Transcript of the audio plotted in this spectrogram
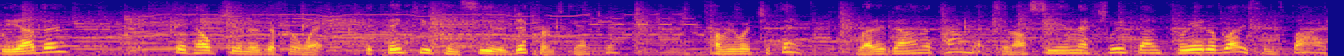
The other, it helps you in a different way. I think you can see the difference, can't you? Tell me what you think. Write it down in the comments, and I'll see you next week on Creative License. Bye.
